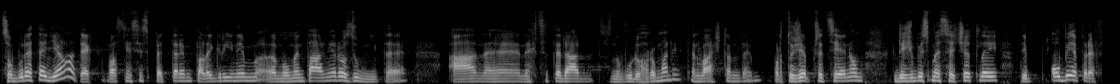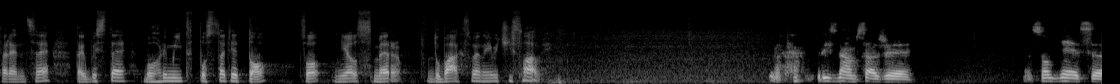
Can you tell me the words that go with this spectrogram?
Co budete dělat? Jak vlastně si s Petrem Pellegrinem eh, momentálně rozumíte? a ne, nechcete dát znovu dohromady ten váš tandem? Protože přeci jenom, když bychom sečetli ty obě preference, tak byste mohli mít v podstatě to, co měl Smer v dobách své největší slávy. Priznám sa, že som dnes eh,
